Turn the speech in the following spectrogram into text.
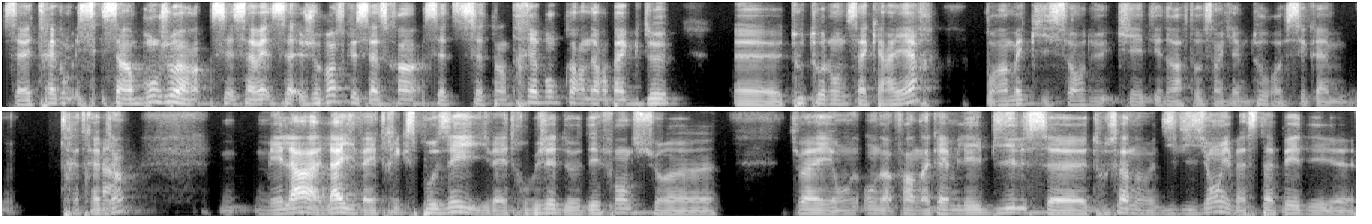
Ça va être très C'est un bon joueur. hein. Ça va être- ça- je pense que ça sera c'est un très bon cornerback 2 euh, tout au long de sa carrière. Pour un mec qui sort du, qui a été drafté au cinquième tour, c'est quand même très très Ah. bien. Mais là, là, il va être exposé, il va être obligé de défendre sur. euh, tu vois, et on, on a, enfin, on a quand même les Bills, euh, tout ça dans notre division. Il va se taper des, euh,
